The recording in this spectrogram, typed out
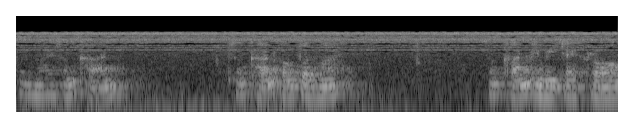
ต้นไม้สังขารสังขารของต้นไม้ สังขารไม่มีใจครอง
